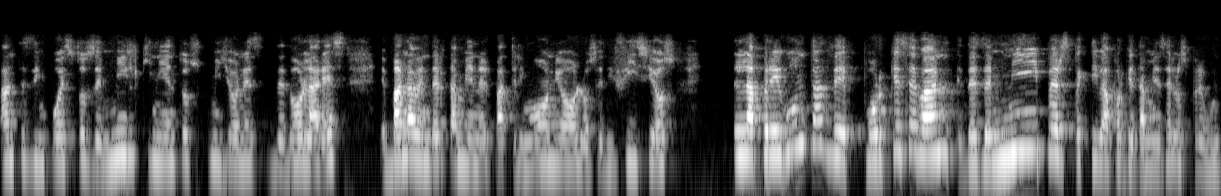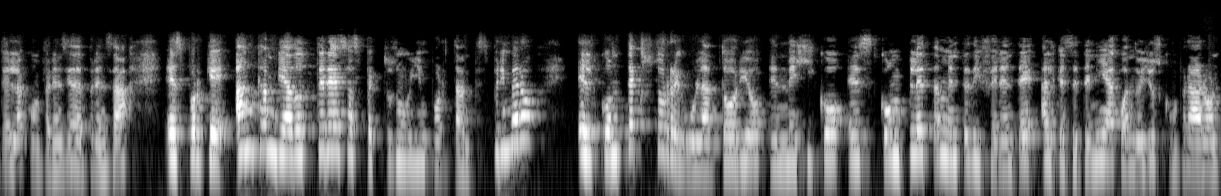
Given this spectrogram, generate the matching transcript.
antes de impuestos de 1.500 millones de dólares, van a vender también el patrimonio, los edificios, la pregunta de por qué se van, desde mi perspectiva, porque también se los pregunté en la conferencia de prensa, es porque han cambiado tres aspectos muy importantes. Primero, el contexto regulatorio en México es completamente diferente al que se tenía cuando ellos compraron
